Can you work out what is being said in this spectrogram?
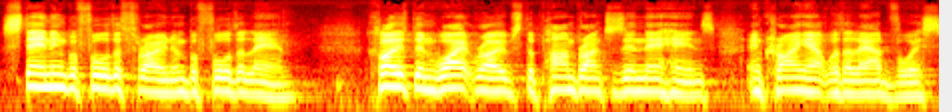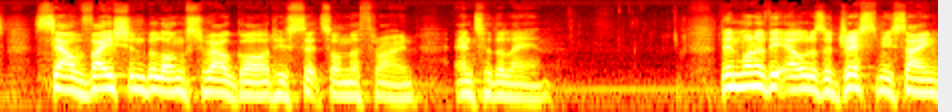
standing before the throne and before the Lamb clothed in white robes, the palm branches in their hands, and crying out with a loud voice Salvation belongs to our God who sits on the throne and to the Lamb. Then one of the elders addressed me, saying,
